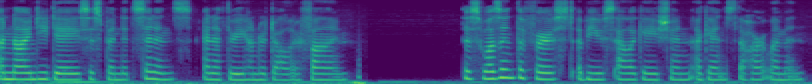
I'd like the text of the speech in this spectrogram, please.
a 90 day suspended sentence and a $300 fine. This wasn't the first abuse allegation against the Hart women.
